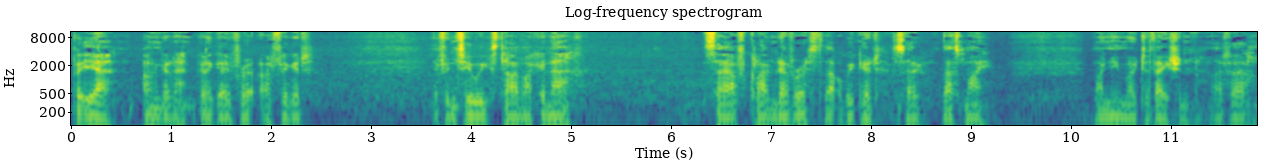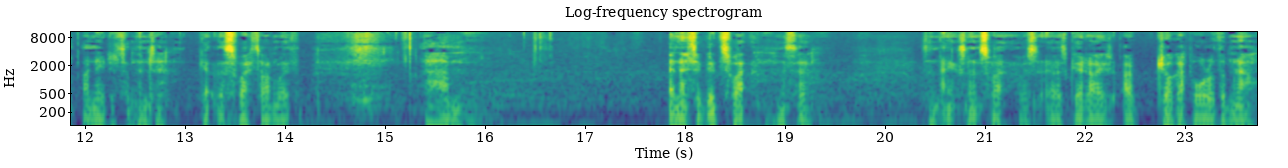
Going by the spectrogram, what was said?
but yeah, I'm gonna gonna go for it. I figured if in two weeks' time I can uh, say I've climbed Everest, that'll be good. So that's my my new motivation. I've uh, I needed something to get the sweat on with, um, and that's a good sweat. It's a it's an excellent sweat. It was it was good. I I jog up all of them now,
